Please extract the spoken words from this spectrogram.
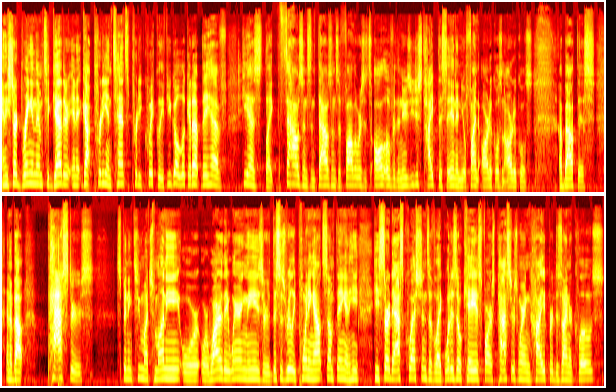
And he started bringing them together, and it got pretty intense pretty quickly. If you go look it up, they have, he has like thousands and thousands of followers. It's all over the news. You just type this in, and you'll find articles and articles about this and about pastors spending too much money or, or why are they wearing these or this is really pointing out something. And he, he started to ask questions of like what is okay as far as pastors wearing hype or designer clothes?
